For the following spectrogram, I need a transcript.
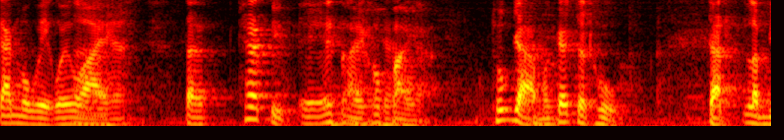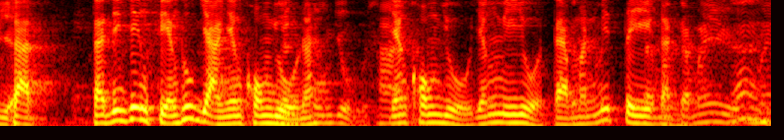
กันโวกเวกวายๆฮะ แต่แค่ติด ASI เข้าไปอะ ทุกอย่างมันก็จะถูกจัดระเบียบจัด แต่จริง ๆ เสียงทุกอย่างยังคงอยู่นะยังคงอยู่ใช่ยังคงอยู่ยังมีอยู่แต่มันไม่ตีแต่กัมันน จะไม่ไม่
